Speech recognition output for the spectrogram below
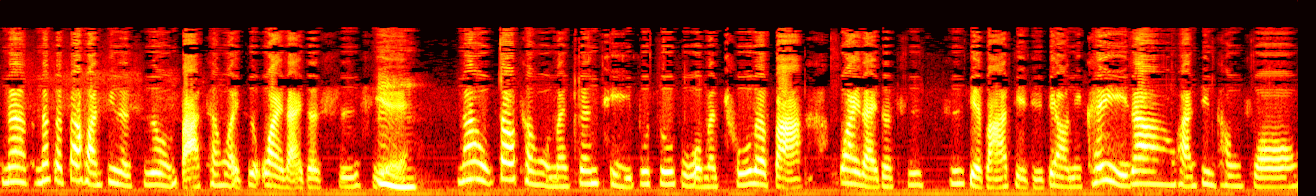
那那个大环境的湿，我们把它称为是外来的湿邪，那造成我们身体不舒服。我们除了把外来的湿湿邪把它解决掉，你可以让环境通风，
